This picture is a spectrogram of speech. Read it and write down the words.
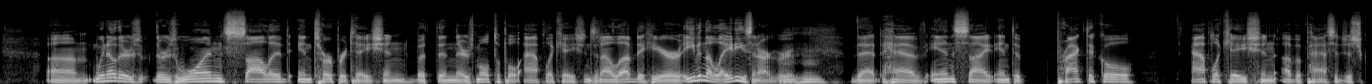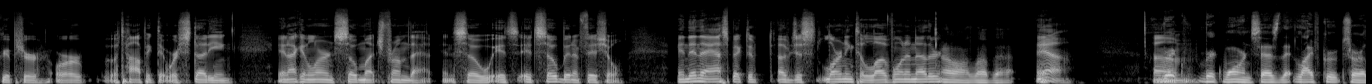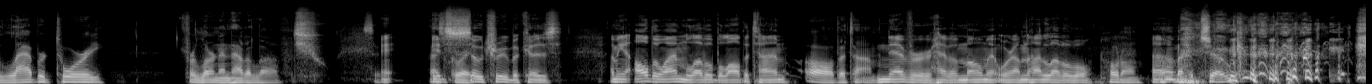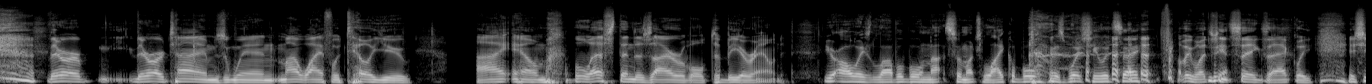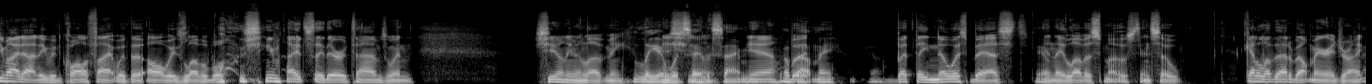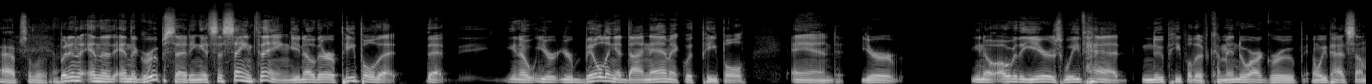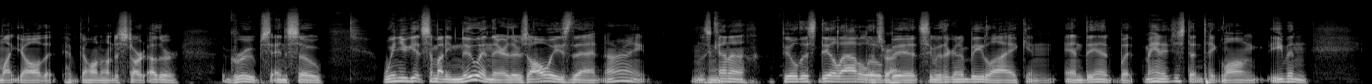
Um, we know there's there's one solid interpretation, but then there's multiple applications, and I love to hear even the ladies in our group Mhm. that have insight into practical application of a passage of scripture or a topic that we're studying and I can learn so much from that. And so it's it's so beneficial. And then the aspect of, of just learning to love one another. Oh, I love that. yeah. Rick, Um, Rick Warren says that life groups are a laboratory for learning how to love. So Eh, that's it's great. so true because I mean although I'm lovable all the time all the time. never have a moment where I'm not lovable Hold on, Um, I'm about to choke. there are there are times when my wife would tell you I am less than desirable to be around. You're always lovable, not so much likable, is what she would say. Probably what she'd say exactly. And she might not even qualify it with the always lovable. she might say there are times when she don't even love me. Leah And would say don't- the same Yeah, about but me. but they know us best Yeah. and they love us most. And so gotta love that about marriage, right? Absolutely. But in the, in the in the group setting, it's the same thing. You know, there are people that that you know you're you're building a dynamic with people, and you're you know over the years we've had new people that have come into our group, and we've had some like y'all that have gone on to start other groups, and so when you get somebody new in there, there's always that. All right, let's Mhm. kind of feel this deal out a little right. bit, see what they're going to be like, and and then, but man, it just doesn't take long. Even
